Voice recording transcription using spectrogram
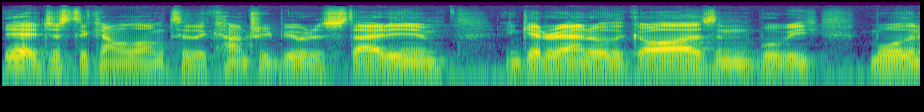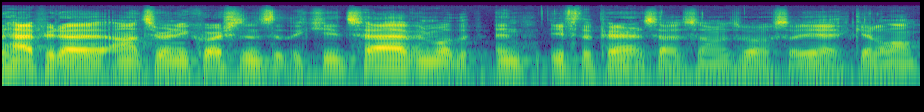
Yeah, just to come along to the Country Builders Stadium and get around all the guys, and we'll be more than happy to answer any questions that the kids have and what the, and if the parents have some as well. So yeah, get along.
